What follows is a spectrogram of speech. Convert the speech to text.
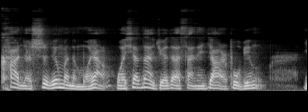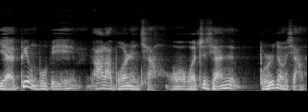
看着士兵们的模样，我现在觉得塞内加尔步兵也并不比阿拉伯人强。我我之前不是这么想的。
